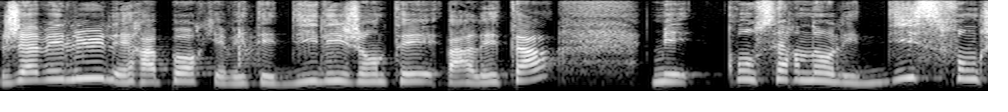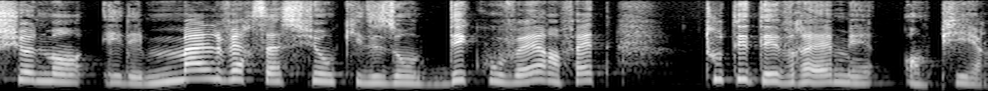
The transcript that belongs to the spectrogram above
j'avais lu les rapports qui avaient été diligentés par l'État, mais concernant les dysfonctionnements et les malversations qu'ils ont découverts, en fait, tout était vrai, mais en pire.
